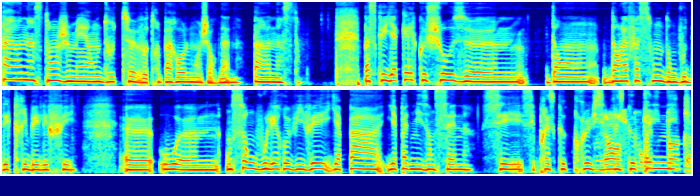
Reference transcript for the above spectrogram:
pas un instant je mets en doute votre parole, moi, Jordan. Pas un instant. Parce qu'il y a quelque chose euh, dans, dans la façon dont vous décrivez les faits, euh, où euh, on sent que vous les revivez, il n'y a, pas, il a pas de mise en scène. C'est presque cru, c'est presque clinique.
